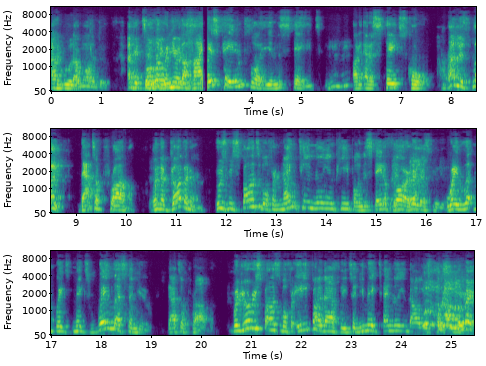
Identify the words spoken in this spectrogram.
I can do what I want to do. I get to Well, look, when you're the highest paid employee in the state Mhm. on, at a state school, run this place. that's a problem. When the governor, who's responsible for 19 million people in the state of Way Florida, less than you. way makes, makes way less than you, that's a problem. When you're responsible for 85 athletes and you make $10 million What's a a couple of year, make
